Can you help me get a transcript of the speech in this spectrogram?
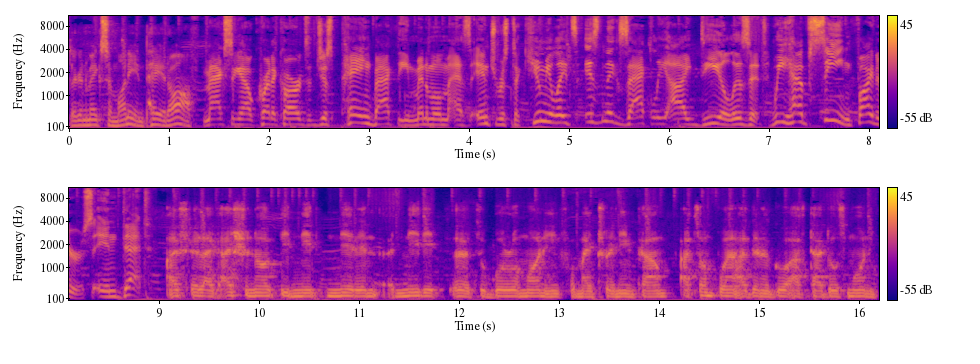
they're going to make some money and pay it off. Maxing out credit cards and just paying back the minimum as interest accumulates isn't exactly ideal, is it? We have seen fighters in debt. I feel like I should not be need, needing, needed uh, to borrow money for my training camp. At some point, I'm going to go after those money.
